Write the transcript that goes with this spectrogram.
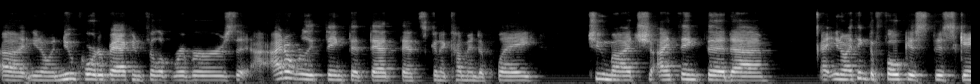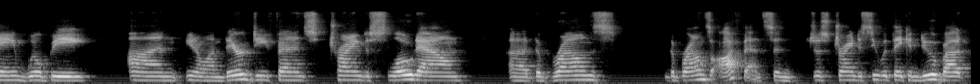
uh, you know, a new quarterback in Philip Rivers. I don't really think that that that's going to come into play too much. I think that, uh, you know, I think the focus this game will be on, you know, on their defense, trying to slow down uh, the Browns the Browns offense and just trying to see what they can do about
